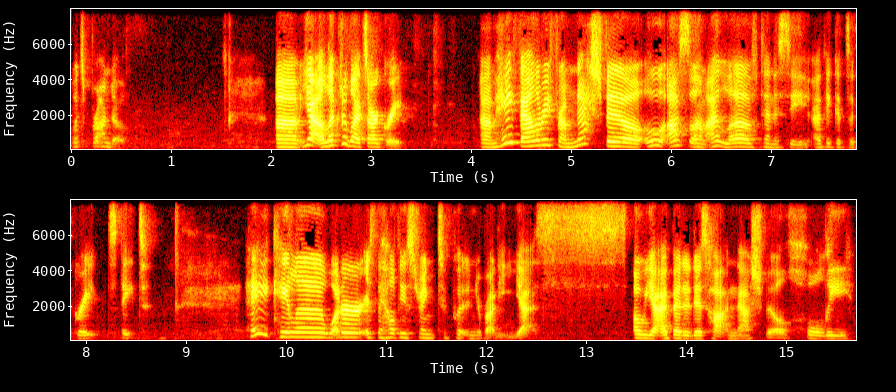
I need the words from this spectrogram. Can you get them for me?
What's Brawndo? Uh, yeah, electrolytes are great. Um, hey, Valerie from Nashville. Oh, awesome. I love Tennessee. I think it's a great state. Hey, Kayla, water is the healthiest drink to put in your body. Yes. Oh, yeah, I bet it is hot in Nashville. Holy.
